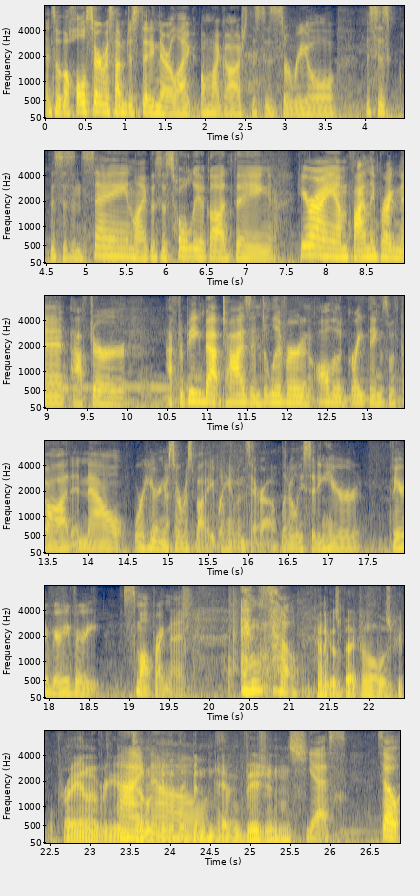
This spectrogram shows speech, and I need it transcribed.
And so the whole service I'm just sitting there like, "Oh my gosh, this is surreal. This is this is insane. Like this is totally a God thing. Here I am finally pregnant after after being baptized and delivered and all the great things with God and now we're hearing a service about Abraham and Sarah. Literally sitting here very very very small pregnant. And so, It kind of goes back to all those people praying over you, I telling you that they've been having visions. Yes. So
